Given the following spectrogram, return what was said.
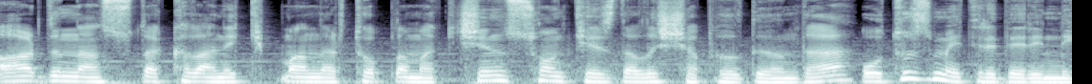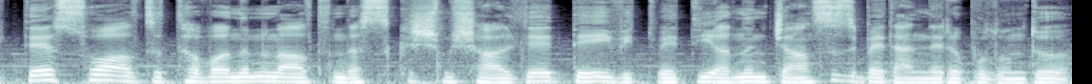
Ardından suda kalan ekipmanları toplamak için son kez dalış yapıldığında 30 metre derinlikte su altı tavanının altında sıkışmış halde David ve Dia'nın cansız bedenleri bulundu.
